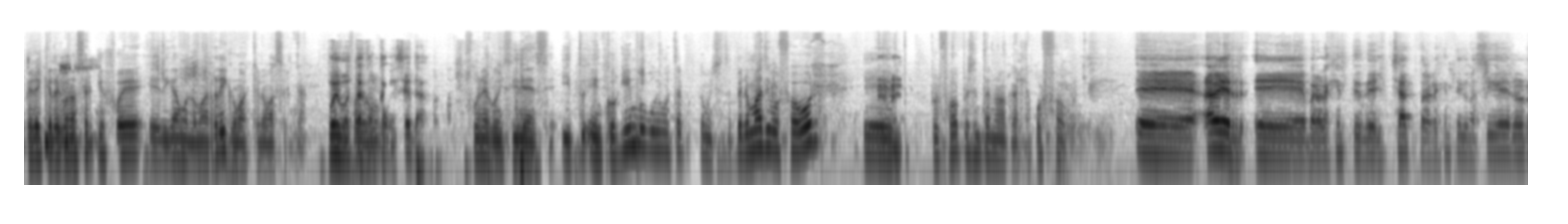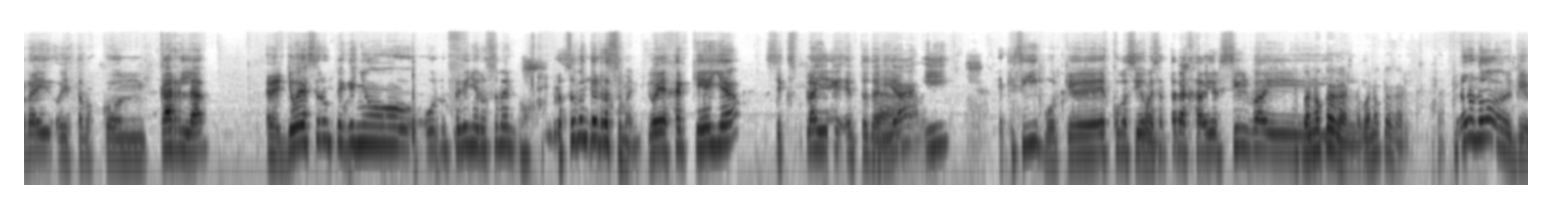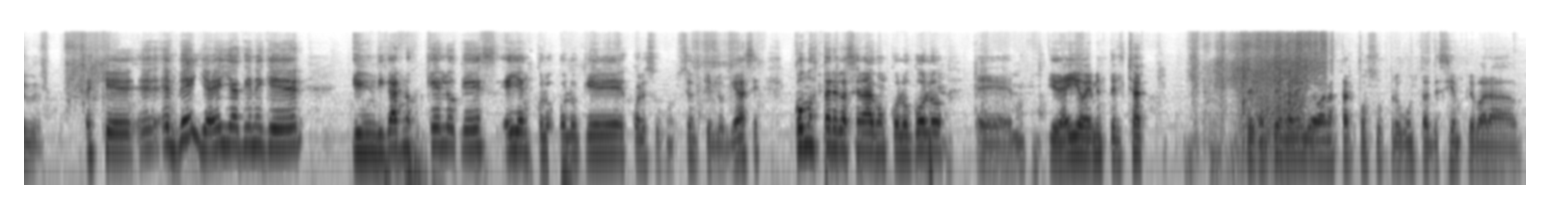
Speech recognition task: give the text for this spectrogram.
pero hay que reconocer que fue, eh, digamos, lo más rico más que lo más cercano. Pudimos estar con camiseta. Fue una coincidencia. Y en Coquimbo pudimos estar con camiseta. Pero Mati, por favor, eh, por favor, preséntanos a Carla, por favor. Eh, a ver, para la gente del chat, para la gente que nos sigue el Raid, hoy estamos con Carla, a ver, yo voy a hacer un pequeño, un pequeño resumen, resumen del resumen. Y voy a dejar que ella se explaye en totalidad y es que sí, porque es como si yo bueno. presentara a Javier Silva y... para no cagarla, para no cagarla. No, no, es que es de ella, ella tiene que ver e indicarnos qué es lo que es ella en Colo Colo, qué es, cuál es su función, qué es lo que hace, cómo está relacionada con Colo Colo, eh, y de ahí obviamente el chat se con ellos, van a estar con sus preguntas de siempre para,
